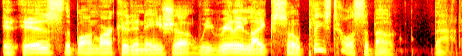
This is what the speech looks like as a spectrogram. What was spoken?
It is the bond market in Asia we really like. So please tell us about that.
